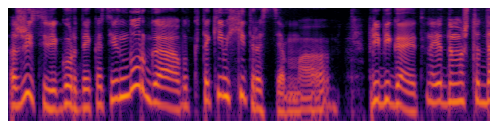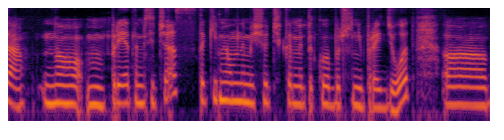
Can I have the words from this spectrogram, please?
жители города Екатеринбурга вот к таким хитростям а, прибегают? Ну, я думаю, что да, но при этом сейчас с такими умными счетчиками такое больше не пройдет. А,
